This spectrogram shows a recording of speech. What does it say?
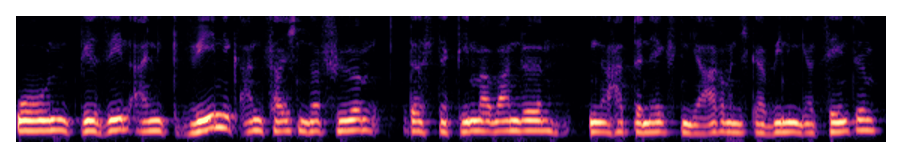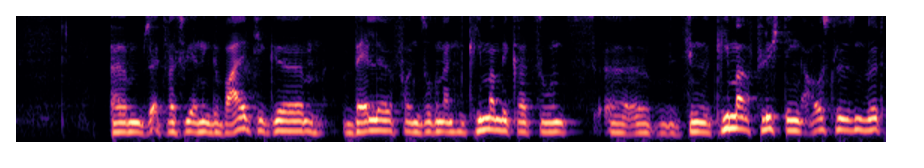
Und wir sehen eigentlich wenig Anzeichen dafür, dass der Klimawandel innerhalb der nächsten Jahre, wenn nicht gar wenigen Jahrzehnte, so etwas wie eine gewaltige Welle von sogenannten Klimamigrations- äh, bzw. Klimaflüchtlingen auslösen wird,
